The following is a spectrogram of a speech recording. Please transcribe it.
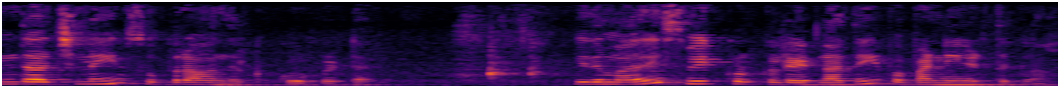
இந்த அச்சுலையும் சூப்பராக வந்திருக்கு கொழுக்கட்டை இது மாதிரி ஸ்வீட் கொழுக்கட்டை எல்லாத்தையும் இப்போ பண்ணி எடுத்துக்கலாம்.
